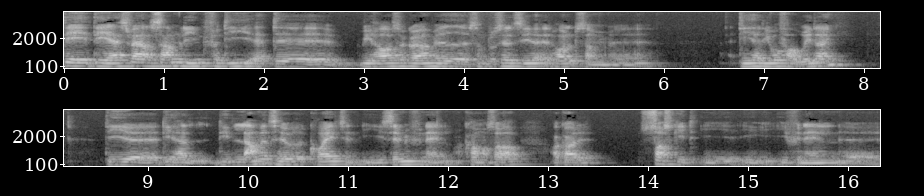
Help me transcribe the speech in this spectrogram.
Det, det er svært at sammenligne, fordi at øh, vi har også at gøre med, øh, som du selv siger, et hold, som øh, de her, de var favoritter, ikke? De, øh, de har de lammetævet Kroatien i semifinalen og kommer så op og gør det så skidt i, i, i finalen. Øh,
